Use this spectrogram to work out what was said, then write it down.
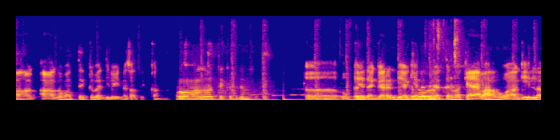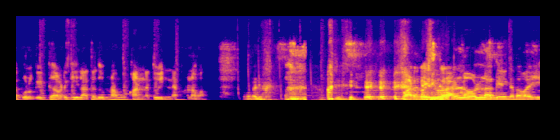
ආ- ආගමත් එක්ක බැඳිල ඉන්න සතෙක්කන්න ආගමත් එක් පිදම සතේ ඕකේ දැන් ගැරන්ඩිය කියන ඇතරම කෑවහම වාගිල්ලා පොළොගෙක්කාවට ගිල් අත දුන්නම කන්නතු ඉන්න කනවා. පට එස් කරන්න ඔල්ලක් ඒක තමයි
